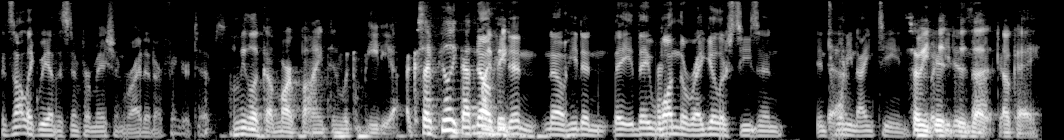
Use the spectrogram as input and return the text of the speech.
It's not like we have this information right at our fingertips. Let me look up Mark Byington Wikipedia because I feel like that's no, he big didn't. No, he didn't. They they won the regular season in Yeah. 2019. So he did. is uh, not that go- okay?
